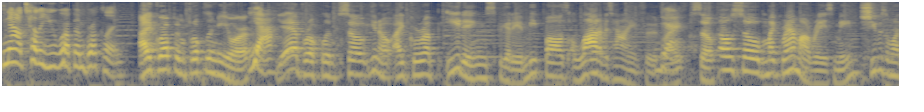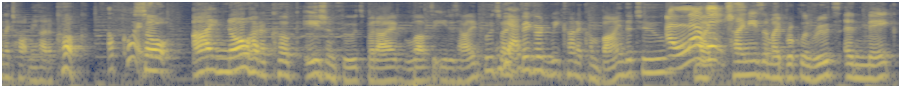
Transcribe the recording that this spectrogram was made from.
Now, Telly, you grew up in Brooklyn. I grew up in Brooklyn, New York. Yeah. Yeah, Brooklyn. So, you know, I grew up eating spaghetti and meatballs, a lot of Italian food, Yes. right? So, also, my grandma raised me. She was the one that taught me how to cook. Of course. So, I know how to cook Asian foods, but I love to eat Italian food. So, I figured we kind of combine the two. I love my it. Chinese and my Brooklyn roots and make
